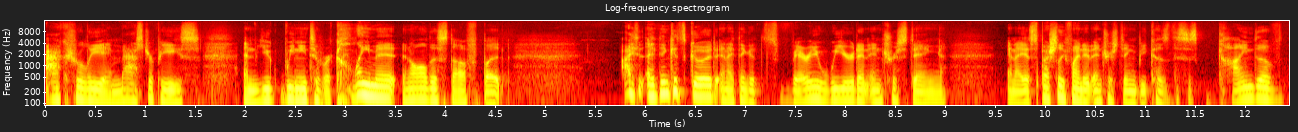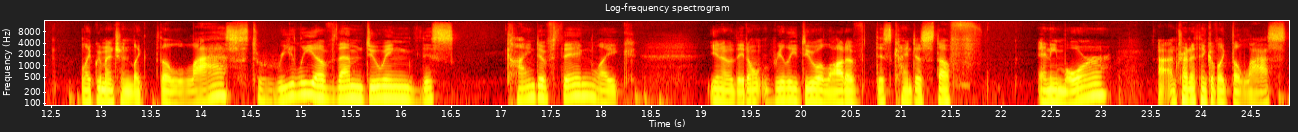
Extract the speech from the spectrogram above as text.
actually a masterpiece, and you we need to reclaim it and all this stuff. But I I think it's good, and I think it's very weird and interesting, and I especially find it interesting because this is kind of like we mentioned, like the last really of them doing this kind of thing. Like you know they don't really do a lot of this kind of stuff anymore. I- I'm trying to think of like the last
